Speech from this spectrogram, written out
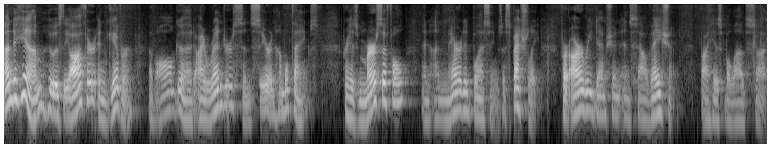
Unto him who is the author and giver of all good, I render sincere and humble thanks for his merciful and unmerited blessings, especially for our redemption and salvation by his beloved Son.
